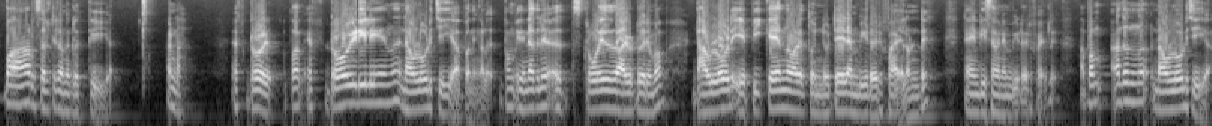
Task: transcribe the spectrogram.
അപ്പോൾ ആ റിസൾട്ടിൽ ഒന്ന് ക്ലിക്ക് ചെയ്യുക. കണ്ട? എഫ് ഡ്രോയിഡ് അപ്പം എഫ് ഡ്രോയിഡിൽ നിന്ന് ഡൗൺലോഡ് ചെയ്യുക അപ്പം നിങ്ങൾ. ഇപ്പം ഇതിന്റെ അതിൽ സ്ക്രോൾ ചെയ്ത് താഴോട്ട് വരുമ്പം ഡൗൺലോഡ് എ പി കെ എന്ന് പറയുന്ന തൊണ്ണൂറ്റേഴ് എം ബിയുടെ ഒരു ഫയലുണ്ട്. നയന്റി സെവൻ എം ബിയുടെ ഒരു ഫയൽ അപ്പം അതൊന്ന് ഡൗൺലോഡ് ചെയ്യുക.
